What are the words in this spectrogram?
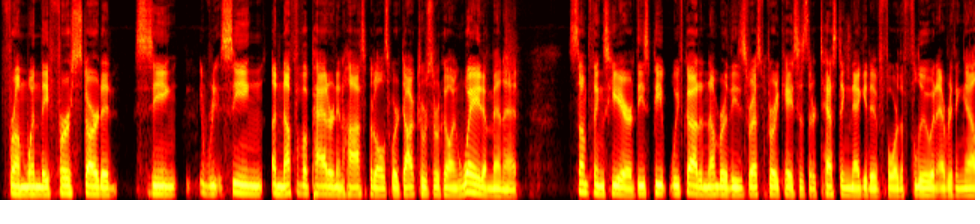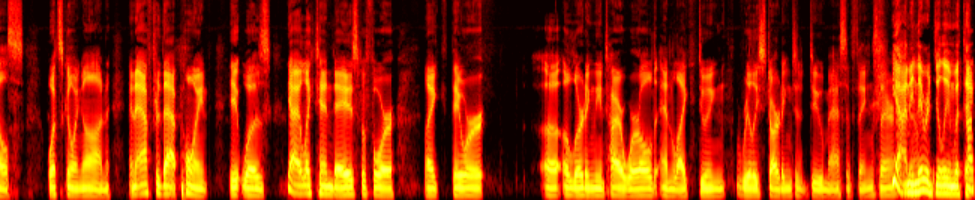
from when they first started seeing re, seeing enough of a pattern in hospitals where doctors were going wait a minute something's here. These people we've got a number of these respiratory cases that are testing negative for the flu and everything else. What's going on? And after that point it was yeah like 10 days before like they were uh, alerting the entire world and like doing really starting to do massive things there Yeah, I mean know? they were dealing with it not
